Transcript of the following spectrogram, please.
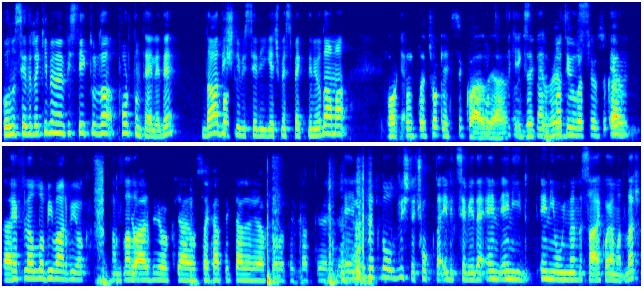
Golden State rakibi Memphis'te ilk turda Portland eledi. Daha dişli bir seri geçmesi bekleniyordu ama Portland'da çok eksik vardı yani. Portland'daki eksikler, Özellikle Wesley Mateus, Matthews'u kaybettiler. Bir var bir yok. Bir Aflalo. var bir yok. Yani o sakatlıktan dönüyor. Aflalo pek katkı veremiyor. E, Lillard'la oldu işte çok da elit seviyede en en iyi en iyi oyunlarını sahaya koyamadılar.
